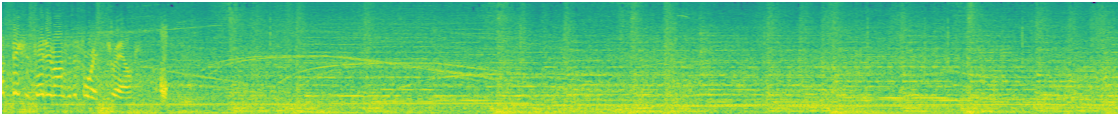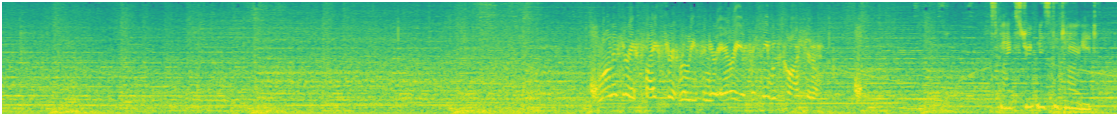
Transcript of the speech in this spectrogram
Suspect is headed onto the forest trail. Monitoring spike strip release in your area. Proceed with caution. Spike strip missed the target.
